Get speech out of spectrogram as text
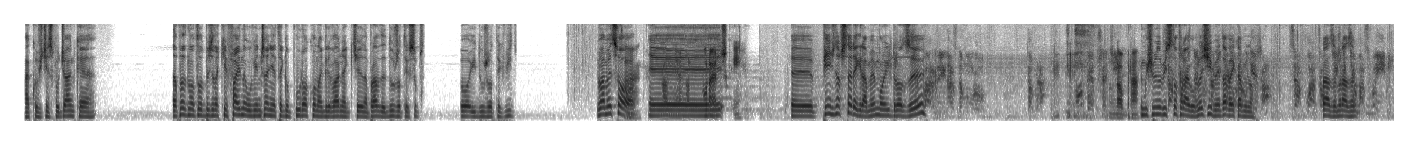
Jakąś niespodziankę. Na pewno to będzie takie fajne uwieńczenie tego pół roku nagrywania, gdzie naprawdę dużo tych subskrypcji było i dużo tych widzów. I mamy co? Tak, mamy od kureczki. 5 na 4 gramy, moi drodzy. Parli nas do muru. Dobra. Odeprzeć ich. Dobra. I musimy zrobić 100 fragów. Lecimy, dawaj Kamilo. Zapłacą Razem, razem. swoimi.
